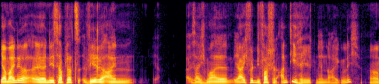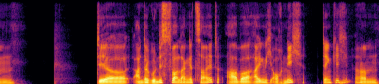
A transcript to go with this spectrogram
Ja, mein äh, nächster Platz wäre ein, sag ich mal, ja, ich würde ihn fast schon Anti-Held nennen eigentlich. Ähm, der Antagonist war lange Zeit, aber eigentlich auch nicht, denke ich. Mhm. Ähm,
